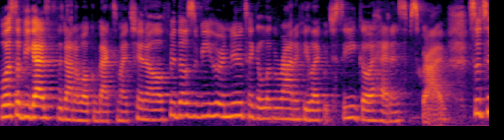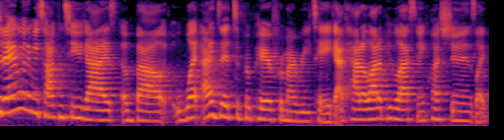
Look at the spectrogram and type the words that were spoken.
What's up you guys, it's Adana, welcome back to my channel. For those of you who are new, take a look around. If you like what you see, go ahead and subscribe. So today I'm going to be talking to you guys about what I did to prepare for my retake. I've had a lot of people ask me questions like,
